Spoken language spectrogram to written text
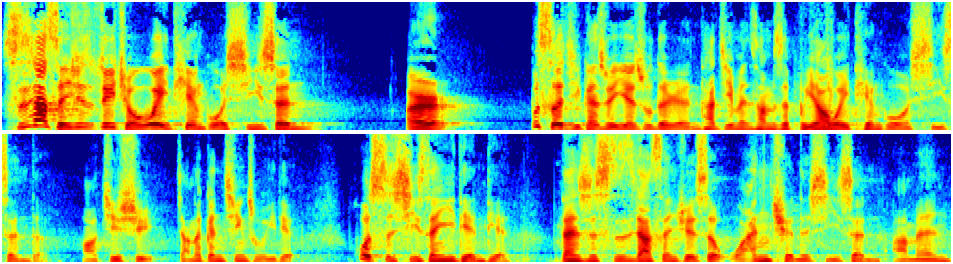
十字架神学是追求为天国牺牲，而不舍己跟随耶稣的人，他基本上是不要为天国牺牲的。好，继续讲得更清楚一点，或是牺牲一点点，但是十字架神学是完全的牺牲。阿门。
